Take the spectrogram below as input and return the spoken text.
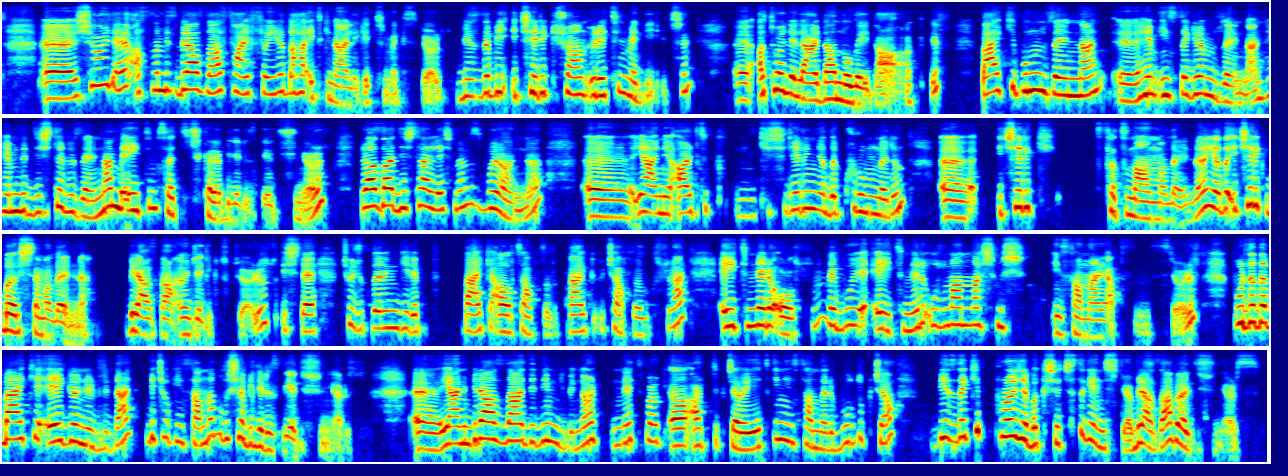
Ee, şöyle aslında biz biraz daha sayfayı daha etkin hale getirmek istiyoruz. Bizde bir içerik şu an üretilmediği için e, atölyelerden dolayı daha aktif. Belki bunun üzerinden e, hem Instagram üzerinden hem de dijital üzerinden bir eğitim seti çıkarabiliriz diye düşünüyoruz. Biraz daha dijitalleşmemiz bu yönlü. E, yani artık kişilerin ya da kurumların e, içerik satın almalarını ya da içerik bağışlamalarını biraz daha öncelik tutuyoruz. İşte çocukların girip belki 6 haftalık, belki 3 haftalık süren eğitimleri olsun ve bu eğitimleri uzmanlaşmış insanlar yapsın istiyoruz. Burada da belki e-gönüllüden birçok insanla buluşabiliriz diye düşünüyoruz. Ee, yani biraz daha dediğim gibi network arttıkça ve yetkin insanları buldukça bizdeki proje bakış açısı genişliyor. Biraz daha böyle düşünüyoruz.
